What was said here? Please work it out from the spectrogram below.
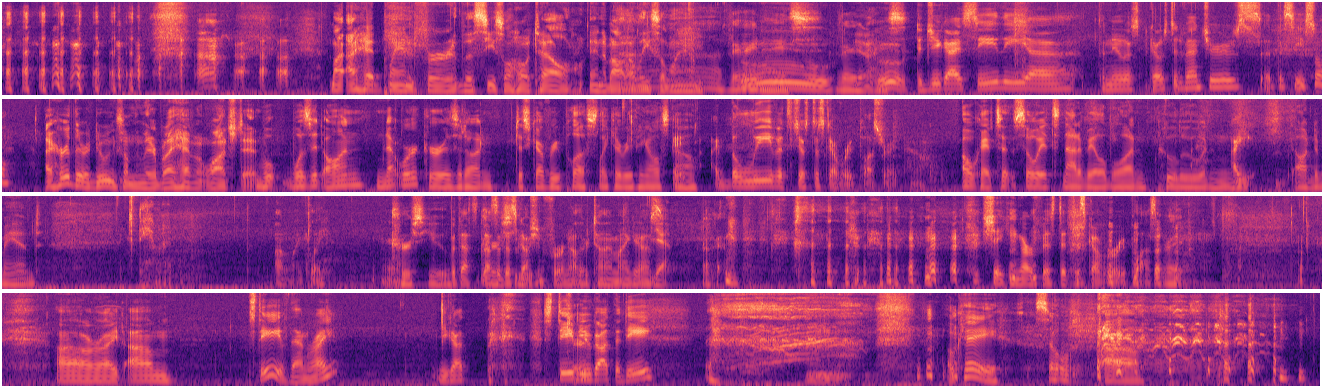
my, I had planned for the Cecil Hotel and about Elisa Lam. Ah, very nice. Ooh. Very Yeah. nice. Ooh, did you guys see the uh, the newest Ghost Adventures at the Cecil? I heard they were doing something there, but I haven't watched it. W- was it on network or is it on Discovery Plus like everything else now? I believe it's just Discovery Plus right now. Okay, so, so it's not available on Hulu and I- on demand. Damn it! Unlikely. Yeah. Curse you! But that's that's a Curse you. discussion for another time, I guess. Yeah. Okay. Shaking our fist at Discovery Plus. right. All right. Um, Steve, then, right? You got Steve. Sure. You got the D. Okay. So, uh,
